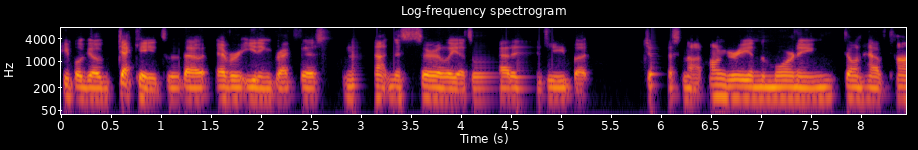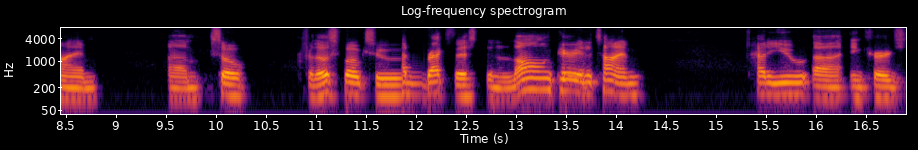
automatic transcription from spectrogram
People go decades without ever eating breakfast, not necessarily as a strategy, but just not hungry in the morning, don't have time. Um, so, for those folks who had breakfast in a long period of time, how do you uh, encourage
